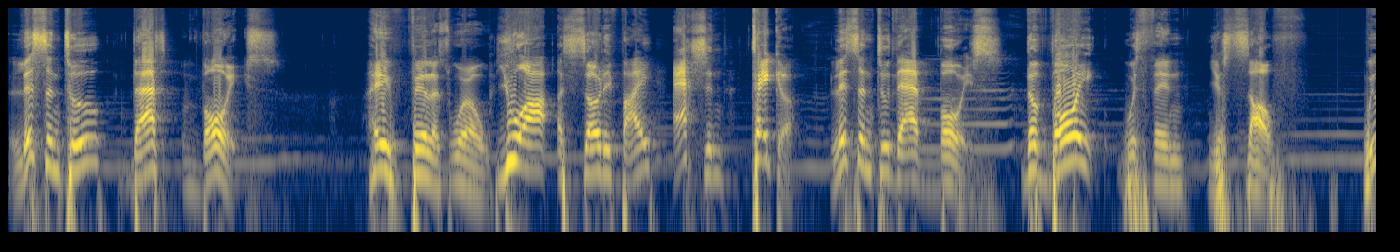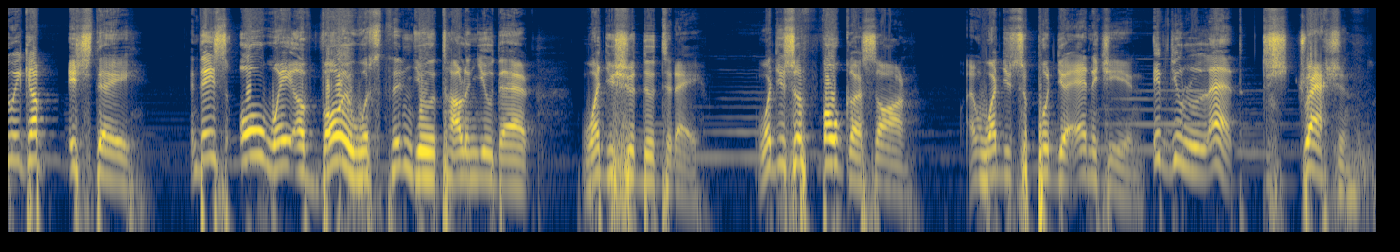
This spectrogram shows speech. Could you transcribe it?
Listen to that voice. Hey, fearless world, you are a certified action taker. Listen to that voice, the voice within yourself. We wake up each day, and there's always a voice within you telling you that what you should do today, what you should focus on, and what you should put your energy in. If you let distraction,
